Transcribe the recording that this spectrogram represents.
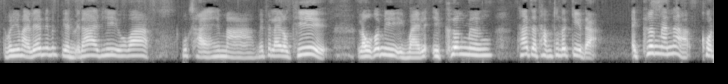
แต่บางทีหมายเลขนี้มันเปลี่ยนไปได้พี่เพราะว่าลูกชายให้มา ไม่เป็นไรหรอกพี่เราก็มีอีกหมายอีกเครื่องหนึ่งถ้าจะทำธุรกิจอะไอไอ้เครื่องนั้นอะ คน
